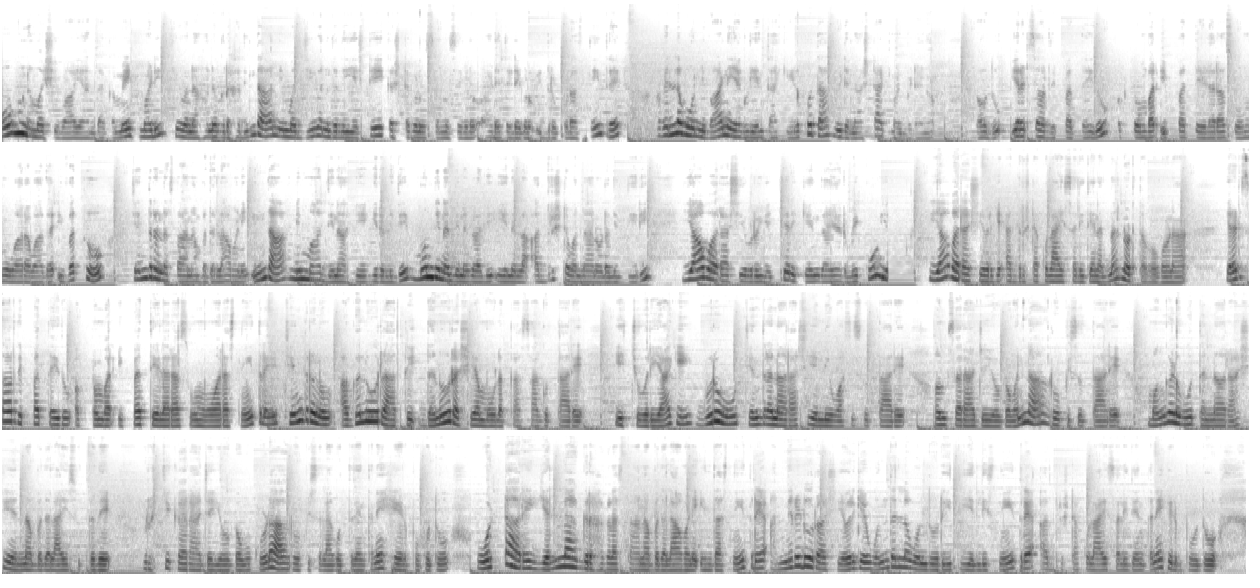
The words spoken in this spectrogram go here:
ಓಂ ನಮ ಶಿವಾಯ ಅಂತ ಕಮೆಂಟ್ ಮಾಡಿ ಶಿವನ ಅನುಗ್ರಹದಿಂದ ನಿಮ್ಮ ಜೀವನದಲ್ಲಿ ಎಷ್ಟೇ ಕಷ್ಟಗಳು, ಸಮಸ್ಯೆಗಳು, ಅಡೆತಡೆಗಳು ಇದ್ದರೂ ಕೂಡ ಸ್ನೇಹಿತರೆ, ಅವೆಲ್ಲವೂ ನಿವಾರಣೆಯಾಗಲಿ ಅಂತ ಕೇಳ್ಕೋತಾ ವಿಡಿಯೋನ ಸ್ಟಾರ್ಟ್ ಮಾಡಿಬಿಡೋಣ. ಹೌದು, ಎರಡು ಸಾವಿರದ ಇಪ್ಪತ್ತೈದು ಅಕ್ಟೋಬರ್ ಇಪ್ಪತ್ತೇಳರ ಸೋಮವಾರವಾದ ಇವತ್ತು ಚಂದ್ರನ ಸ್ಥಾನ ಬದಲಾವಣೆಯಿಂದ ನಿಮ್ಮ ದಿನ ಹೇಗಿರಲಿದೆ? ಮುಂದಿನ ದಿನಗಳಲ್ಲಿ ಏನೆಲ್ಲ ಅದೃಷ್ಟವನ್ನು ನೋಡಲಿದ್ದೀರಿ? ಯಾವ ರಾಶಿಯವರು ಎಚ್ಚರಿಕೆಯಿಂದ ಇರಬೇಕು? ಯಾವ ರಾಶಿಯವರಿಗೆ ಅದೃಷ್ಟ ಕುಲಾಯಿಸಲಿದೆ ಅನ್ನೋದನ್ನ ನೋಡ್ತಾ ಹೋಗೋಣ. ಎರಡು ಸಾವಿರದ ಇಪ್ಪತ್ತೈದು ಅಕ್ಟೋಬರ್ ಇಪ್ಪತ್ತೇಳರ ಸೋಮವಾರ ಸ್ನೇಹಿತರೆ, ಚಂದ್ರನು ಹಗಲು ರಾತ್ರಿ ಧನು ರಾಶಿಯ ಮೂಲಕ ಸಾಗುತ್ತಾರೆ. ಹೆಚ್ಚುವರಿಯಾಗಿ ಗುರುವು ಚಂದ್ರನ ರಾಶಿಯಲ್ಲಿ ವಾಸಿಸುತ್ತಾರೆ. ಹಂಸರಾಜಯೋಗವನ್ನು ರೂಪಿಸುತ್ತಾರೆ. ಮಂಗಳವು ತನ್ನ ರಾಶಿಯನ್ನು ಬದಲಾಯಿಸುತ್ತದೆ. ವೃಶ್ಚಿಕ ರಾಜಯೋಗವು ಕೂಡ ರೂಪಿಸಲಾಗುತ್ತದೆ ಅಂತಲೇ ಹೇಳಬಹುದು. ಒಟ್ಟಾರೆ ಎಲ್ಲ ಗ್ರಹಗಳ ಸ್ಥಾನ ಬದಲಾವಣೆಯಿಂದ ಸ್ನೇಹಿತರೆ, ಹನ್ನೆರಡು ರಾಶಿಯವರಿಗೆ ಒಂದಲ್ಲ ಒಂದು ರೀತಿಯಲ್ಲಿ ಸ್ನೇಹಿತರೆ ಅದೃಷ್ಟ ಕುಲಾಯಿಸಲಿದೆ ಅಂತಲೇ ಹೇಳ್ಬೋದು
